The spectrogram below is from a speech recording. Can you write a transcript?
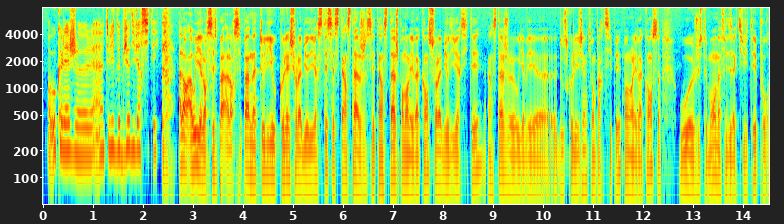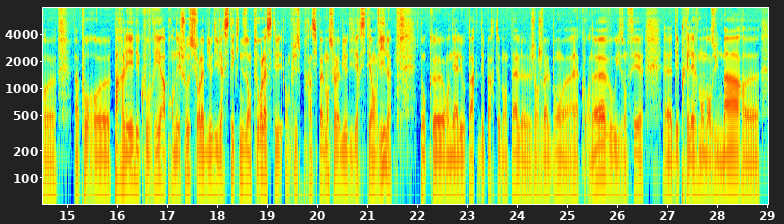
au collège, euh, un atelier de biodiversité. Alors ah oui, alors c'est pas alors c'est pas un atelier au collège sur la biodiversité, c'était un stage. C'était un stage pendant les vacances sur la biodiversité, un stage où il y avait euh, 12 collégiens qui ont participé pendant les vacances où euh, justement on a fait des activités pour euh, bah, pour euh, parler, découvrir, apprendre des choses sur la biodiversité qui nous entoure. Là, c'était en plus principalement sur la biodiversité en ville. Donc euh, on est allé au parc départemental euh, Georges Valbon euh, à la Courneuve où ils ont fait des prélèvements dans une mare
